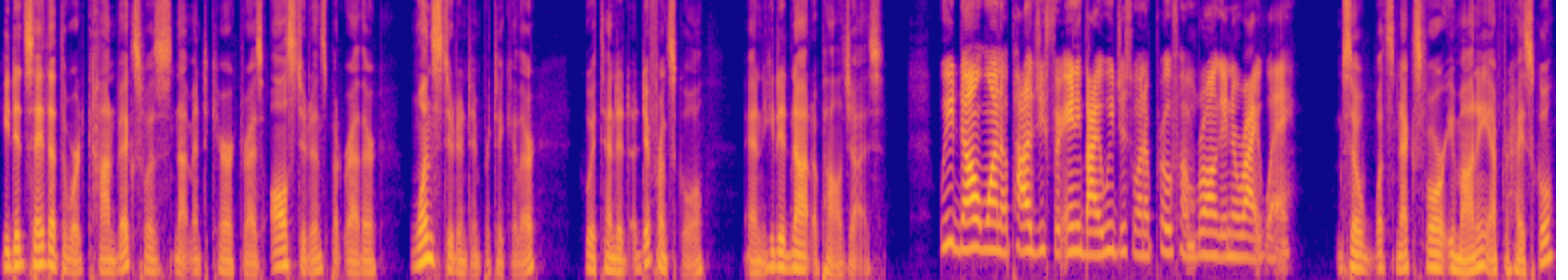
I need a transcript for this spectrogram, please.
He did say that the word convicts was not meant to characterize all students, but rather one student in particular who attended a different school, and he did not apologize. We don't want an apology for anybody. We just want to prove him wrong in the right way. So, what's next for Imani after high school?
